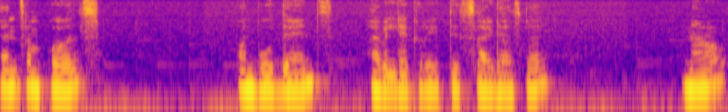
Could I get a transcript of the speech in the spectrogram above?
and some pearls on both the ends. I will decorate this side as well. Now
